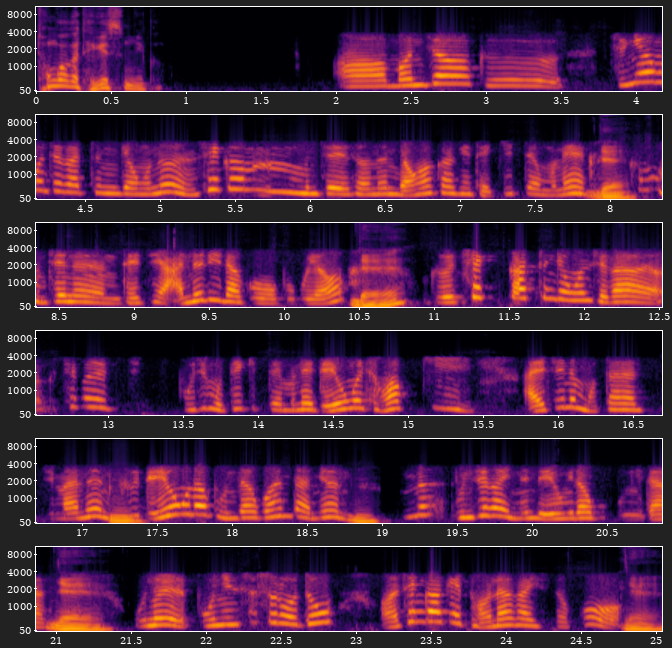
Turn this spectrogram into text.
통과가 되겠습니까? 어, 먼저 그 증여 문제 같은 경우는 세금 문제에서는 명확하게 됐기 때문에 네. 큰 문제는 되지 않으리라고 보고요. 네. 그 책 같은 경우는 제가 책을 보지 못했기 때문에 내용을 정확히 알지는 못하지만은 음. 그 내용으로 본다고 한다면 음. 분명 문제가 있는 내용이라고 봅니다. 네. 오늘 본인 스스로도 어, 생각의 변화가 있었고 네.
